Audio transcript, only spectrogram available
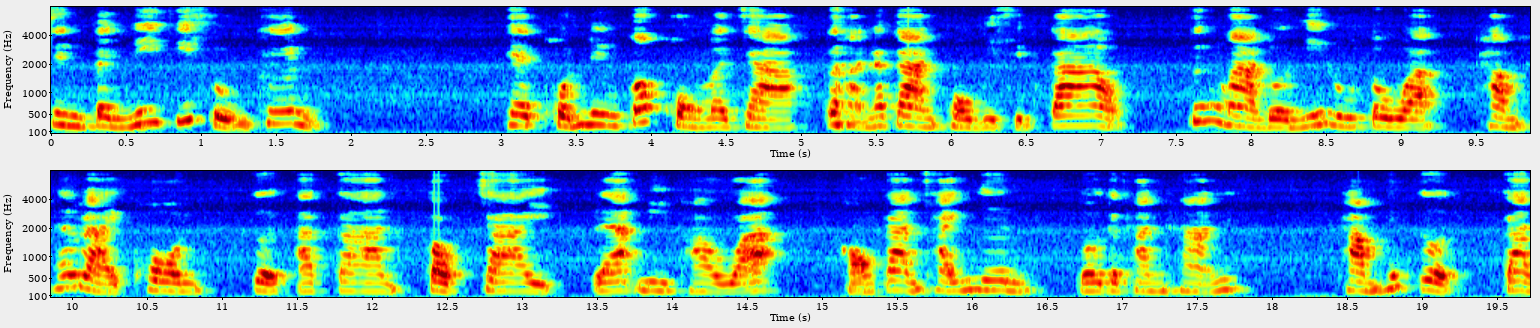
จึงเป็นหนี้ที่สูงขึ้น เหตุผลหนึ่งก็คงมาจากสถานการณ์โควิด -19 ซึ่งมาโดยไม่รู้ตัวทำให้หลายคนเกิดอาการตกใจ และมีภาวะ ของการใช้เงินโดยกระทันหันทำให้เกิดการ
